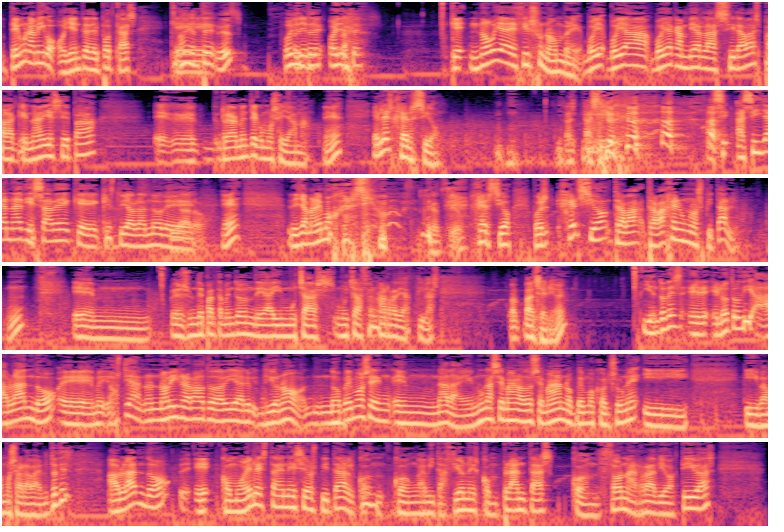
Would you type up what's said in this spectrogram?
tengo un amigo oyente del podcast que... Oyente, ¿ves? Oyente, oyente. Que no voy a decir su nombre. Voy, a- voy, a, voy a cambiar las sílabas para que nadie sepa eh, eh, realmente cómo se llama. ¿eh? Él es Gersio. As- Así, así, así ya nadie sabe que, que estoy hablando de... Claro. ¿eh? Le llamaremos Gersio. Gersio. Gersio. Pues Gersio traba- trabaja en un hospital. ¿M? Em, es un departamento donde hay muchas, muchas zonas radiactivas. Va en serio, ¿eh? Y entonces, el, otro día, hablando, eh, me dijo, hostia, ¿no, no habéis grabado todavía? el-?" Digo, no, nos vemos en, nada, en una semana o dos semanas nos vemos con Sune y, y vamos a grabar. Entonces, hablando, eh, como él está en ese hospital con, con habitaciones, con plantas, con zonas radioactivas,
